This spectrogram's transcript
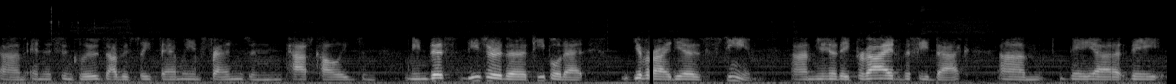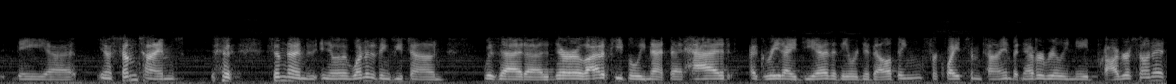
um, and this includes obviously family and friends and past colleagues. And I mean, this these are the people that give our ideas steam. Um, you know, they provide the feedback um, they uh, they they uh, you know sometimes sometimes you know one of the things we found was that uh, there are a lot of people we met that had a great idea that they were developing for quite some time but never really made progress on it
